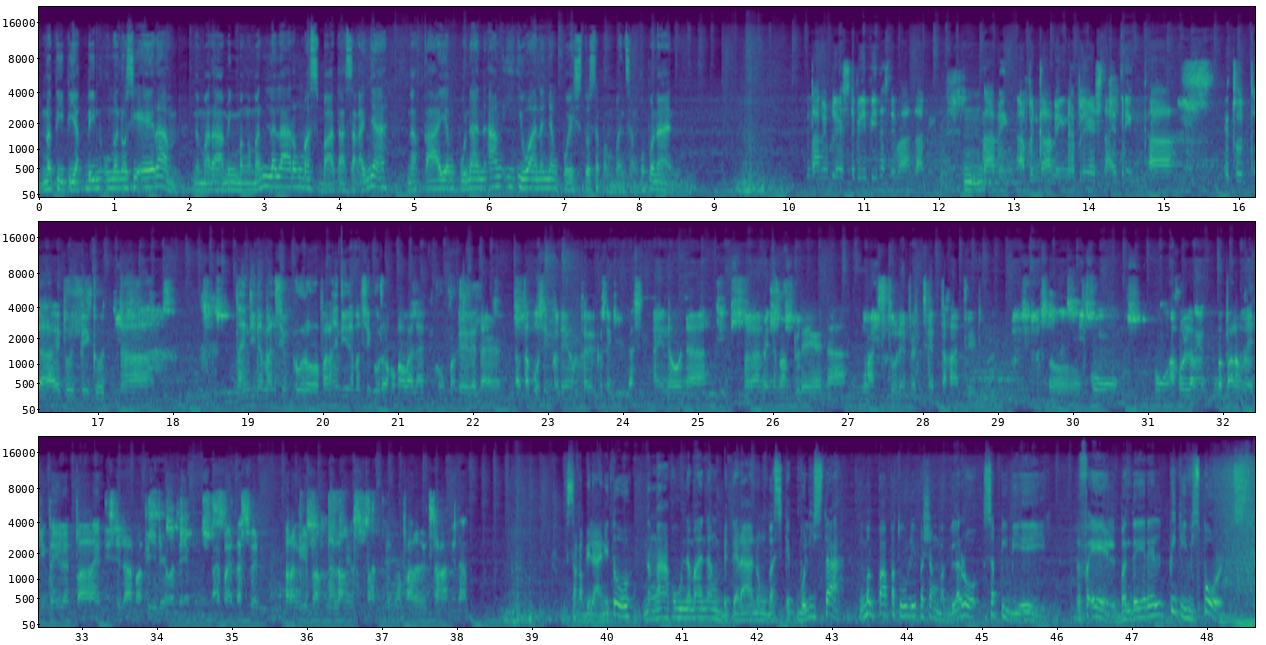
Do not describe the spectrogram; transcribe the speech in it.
Natitiyak din umano si Eram na maraming mga manlalarong mas bata sa kanya na kayang punan ang iiwanan niyang pwesto sa pambansang kupunan. Ang daming players sa Pilipinas, di ba? Ang daming, Mhm. daming up and coming na players na I think uh, it would uh, it would be good na na hindi naman siguro, parang hindi naman siguro ako kawalan kung magre-retire, tatapusin ko na yung career ko sa Gilas. I know na marami namang player na wants to represent the country, di ba? So, kung kung ako lang yung parang magiging dahilan para hindi sila mapili whatever, I might as well parang give up na lang yung spot, di ba? Para rin sa kanila. Sa kabila nito, nangako naman ang veteranong basketbolista na magpapatuloy pa siyang maglaro sa PBA. Rafael Bandeirel, PTV Sports.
